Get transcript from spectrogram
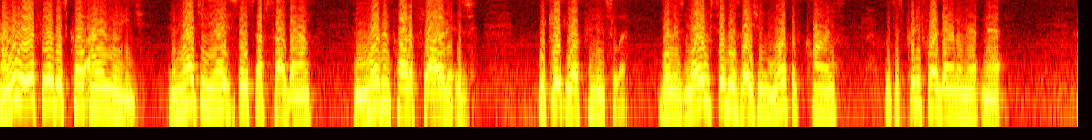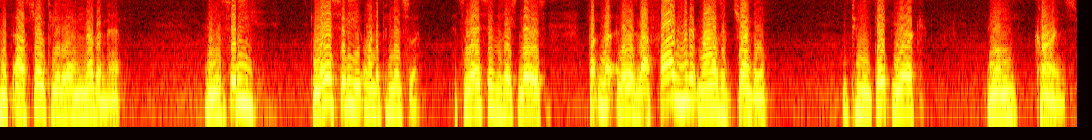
Our new airfield was called Iron Range. Imagine the United States upside down, and the northern part of Florida is the Cape York Peninsula. There is no civilization north of Corinth, which is pretty far down on that map. I'll show it to you on another map. And the city, last city on the peninsula, it's the last civilization. There is, there is about 500 miles of jungle between Cape York and Cairns.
